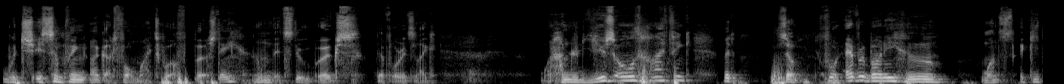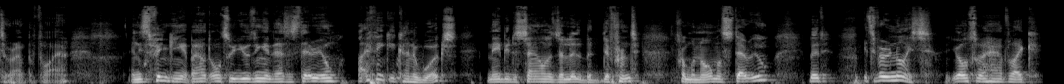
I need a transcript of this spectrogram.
which is something I got for my 12th birthday, and it still works. Therefore, it's like 100 years old, I think. But so, for everybody who wants a guitar amplifier and is thinking about also using it as a stereo, I think it kind of works. Maybe the sound is a little bit different from a normal stereo, but it's very nice. You also have like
